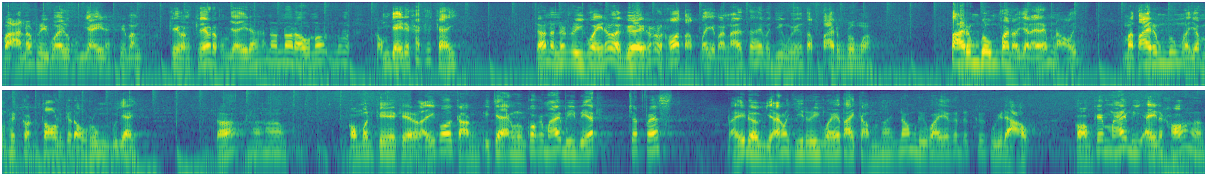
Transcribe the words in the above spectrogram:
Và nó freeway luôn con dây nè khi bạn khi bạn kéo được con dây đó nó nó đâu nó, nó cọng dây nó khác cái cây. Đó nên nó freeway rất là ghê rất là khó tập bây giờ bạn lại thấy mà Duy Nguyễn tập tay rung rung không? Tay rung rung phải đợi giờ này không nổi. Mà tay rung rung là do mình phải control cái độ rung của dây. Đó không còn bên kia kìa nó đẩy có cần. Y chang luôn có cái máy BBS chất fest đẩy đơn giản là chỉ đi quay cái tay cầm thôi nó không đi quay cái, cái quỹ đạo. Còn cái máy BA nó khó hơn.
